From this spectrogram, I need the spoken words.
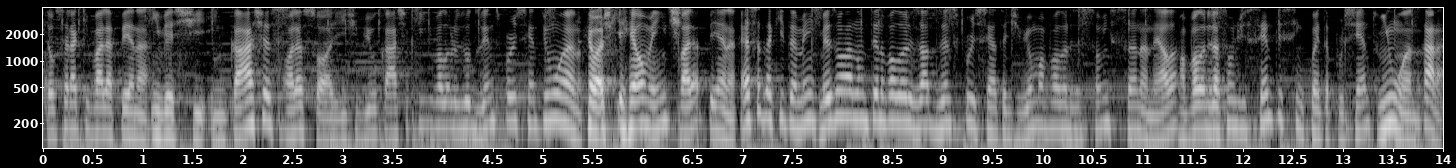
Então será que vale a pena investir em caixas? Olha só, a gente viu caixa que valorizou 200% em um ano. Eu acho que realmente vale a pena. Essa daqui também, mesmo ela não tendo valorizado 200%, a gente viu uma valorização insana nela, uma valorização de 150% em um ano. Cara,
